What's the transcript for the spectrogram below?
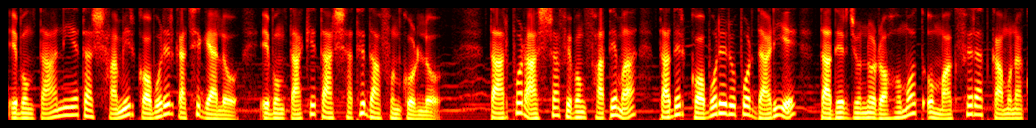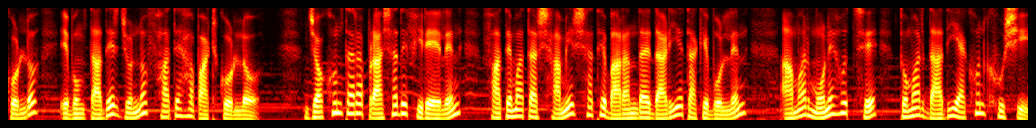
এবং তা নিয়ে তার স্বামীর কবরের কাছে গেল এবং তাকে তার সাথে দাফন করল। তারপর আশরাফ এবং ফাতেমা তাদের কবরের ওপর দাঁড়িয়ে তাদের জন্য রহমত ও মাগফেরাত কামনা করল এবং তাদের জন্য ফাতেহা পাঠ করল। যখন তারা প্রাসাদে ফিরে এলেন, ফাতেমা তার স্বামীর সাথে বারান্দায় দাঁড়িয়ে তাকে বললেন, আমার মনে হচ্ছে তোমার দাদি এখন খুশি।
